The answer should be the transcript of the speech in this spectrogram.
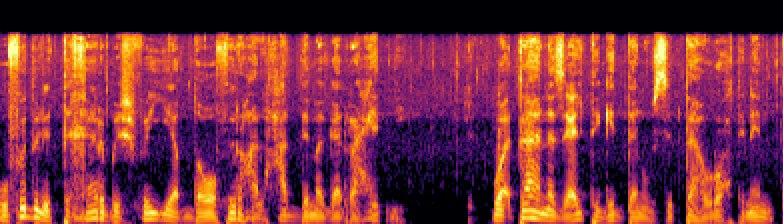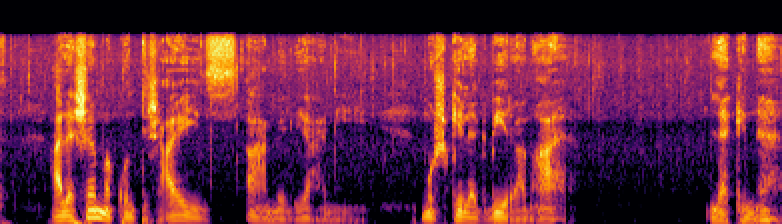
وفضلت تخربش فيا بضوافرها لحد ما جرحتني. وقتها أنا زعلت جدا وسبتها ورحت نمت علشان ما كنتش عايز أعمل يعني مشكلة كبيرة معاها. لكنها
